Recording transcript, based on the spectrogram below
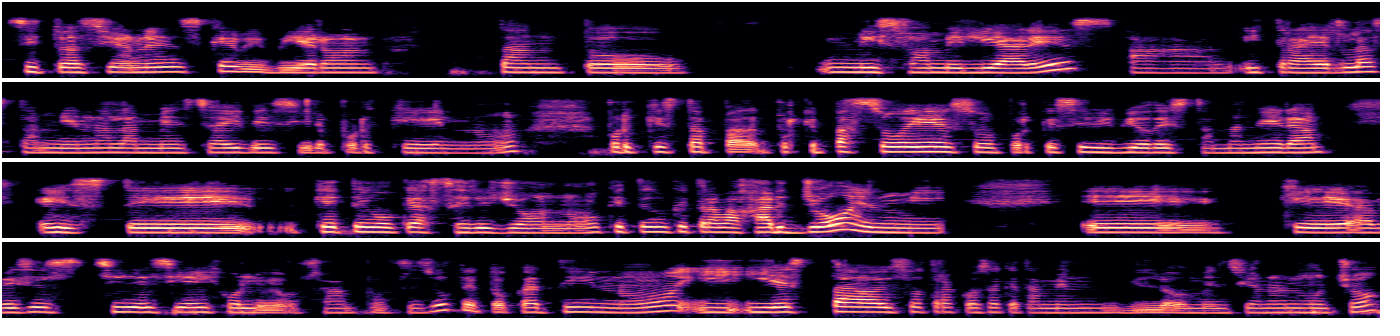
situaciones que vivieron tanto mis familiares ah, y traerlas también a la mesa y decir por qué, ¿no? ¿Por qué, está, qué pasó eso? ¿Por qué se vivió de esta manera? Este, ¿Qué tengo que hacer yo, ¿no? ¿Qué tengo que trabajar yo en mí? Eh, que a veces sí decía, híjole, o sea, pues eso te toca a ti, ¿no? Y, y esta es otra cosa que también lo mencionan mucho.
